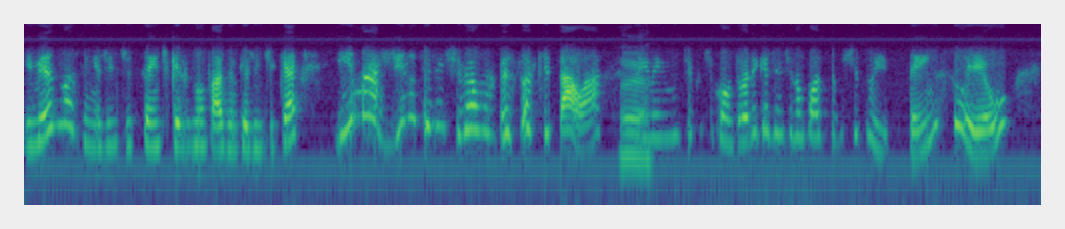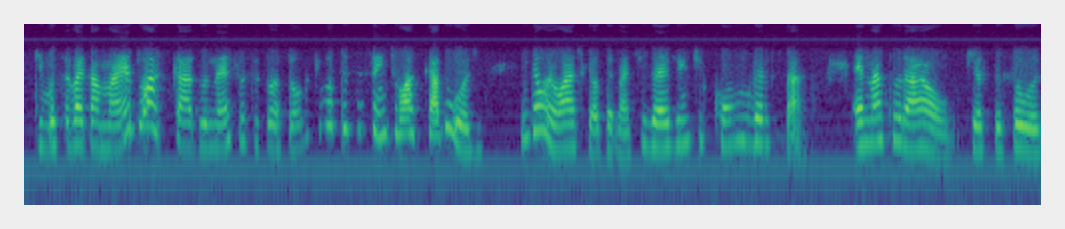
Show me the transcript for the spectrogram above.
e mesmo assim a gente sente que eles não fazem o que a gente quer, imagina se a gente tiver uma pessoa que está lá, é. sem nenhum tipo de controle que a gente não pode substituir. Penso eu que você vai estar tá mais lascado nessa situação do que você se sente lascado hoje. Então eu acho que a alternativa é a gente conversar é natural que as pessoas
